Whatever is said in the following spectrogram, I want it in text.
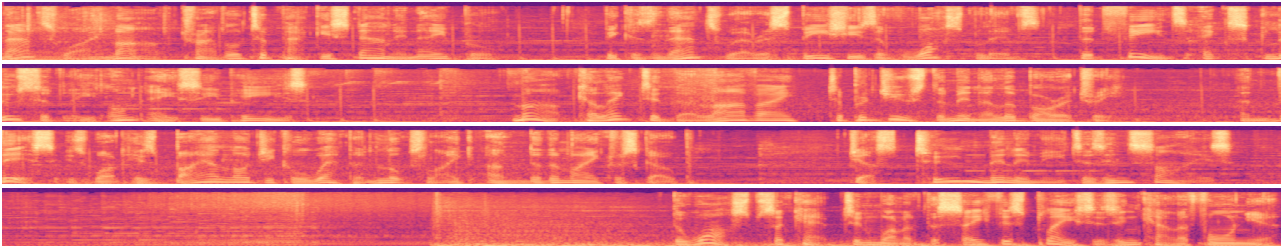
That's why Mark travelled to Pakistan in April, because that's where a species of wasp lives that feeds exclusively on ACPs. Mark collected their larvae to produce them in a laboratory. And this is what his biological weapon looks like under the microscope. Just two millimeters in size. The wasps are kept in one of the safest places in California,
